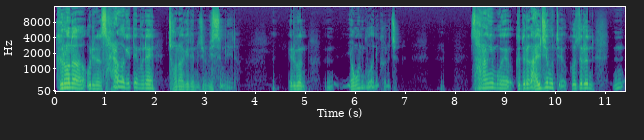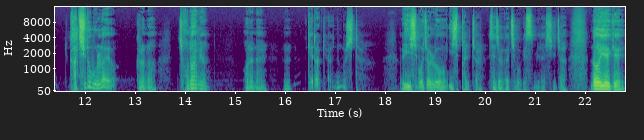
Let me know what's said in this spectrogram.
그러나 우리는 사랑하기 때문에 전하게 되는 줄 믿습니다. 여러분 영혼 구원이 그렇잖아요. 사랑이 뭐예요? 그들은 알지 못해요. 그들은 음, 가치도 몰라요. 그러나 전하면 어느 날 음, 깨닫게 하는 것이다. 25절로 28절 세절 같이 보겠습니다. 시작. 너희에게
